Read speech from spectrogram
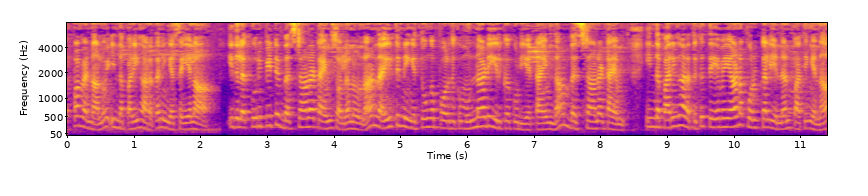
எப்ப வேணாலும் இந்த பரிகாரத்தை நீங்க செய்யலாம். இதுல குறிப்பிட்டு பெஸ்டான டைம் சொல்லணும்னா நைட்டு நீங்க தூங்க போறதுக்கு முன்னாடி இருக்கக்கூடிய டைம் தான் பெஸ்டான டைம் இந்த பரிகாரத்துக்கு தேவையான பொருட்கள் என்னன்னு பாத்தீங்கன்னா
